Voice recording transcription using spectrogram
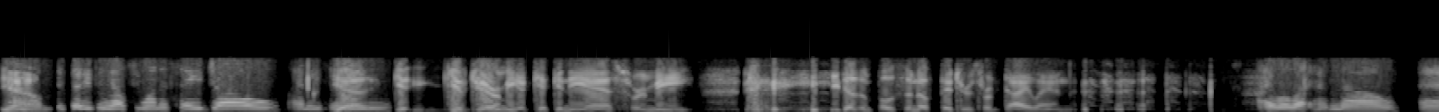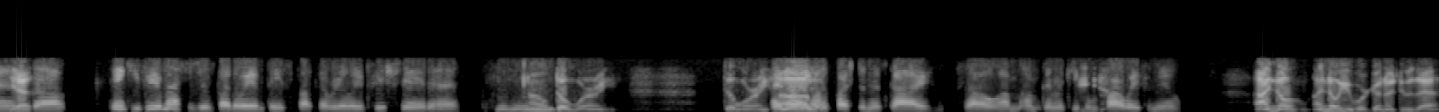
Yeah. um, is there anything else you want to say, Joe? Anything? Yeah, gi- give Jeremy a kick in the ass for me. he doesn't post enough pictures from Thailand. I will let him know. And Yes. uh, thank you for your messages, by the way, on Facebook. I really appreciate it. no, don't worry. Don't worry. I know Um, want to question this guy, so I'm I'm going to keep him far away from you. I know. I know you were going to do that.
